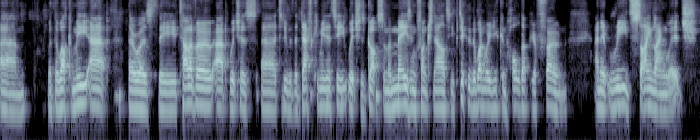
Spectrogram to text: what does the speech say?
um, with the Welcome Me app. There was the Talavo app, which is uh, to do with the deaf community, which has got some amazing functionality, particularly the one where you can hold up your phone and it reads sign language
